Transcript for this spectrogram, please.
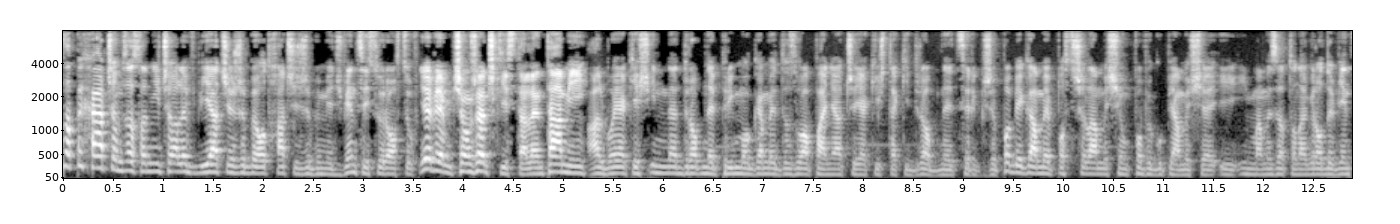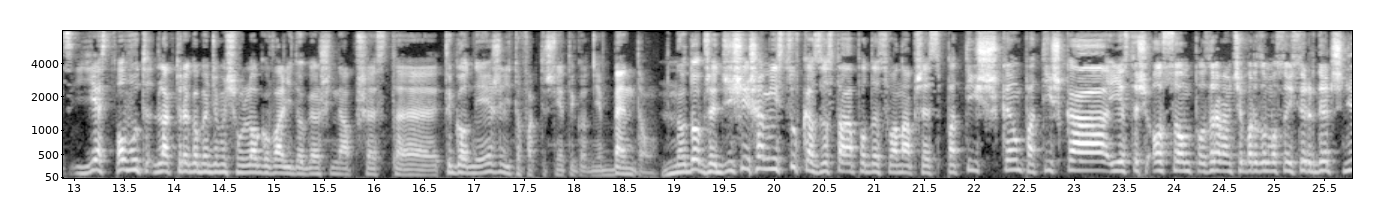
zapychaczem zasadniczo, ale wbijacie, żeby odhaczyć, żeby mieć więcej surowców. Nie wiem, książeczki z talentami, albo jakieś inne drobne primogemy do złapania, czy jakiś taki drobny cyrk, że pobiegamy, postrzelamy się, powygłupiamy się i, i mamy za to nagrody, więc jest powód, dla którego będziemy się logowali do Genshina przez te tygodnie, jeżeli to faktycznie tygodnie będą. No dobrze, dzisiejsza miejscówka została podesłana przez Patiszkę. Patiszka, jesteś osą, pozdrawiam cię bardzo mocno i serdecznie,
